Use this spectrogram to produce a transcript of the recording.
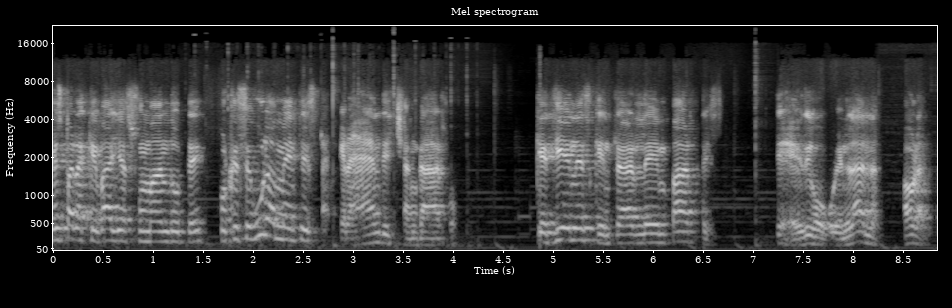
es para que vayas sumándote, porque seguramente está grande el changarro, que tienes que entrarle en partes, eh, digo, en lana. Ahora,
